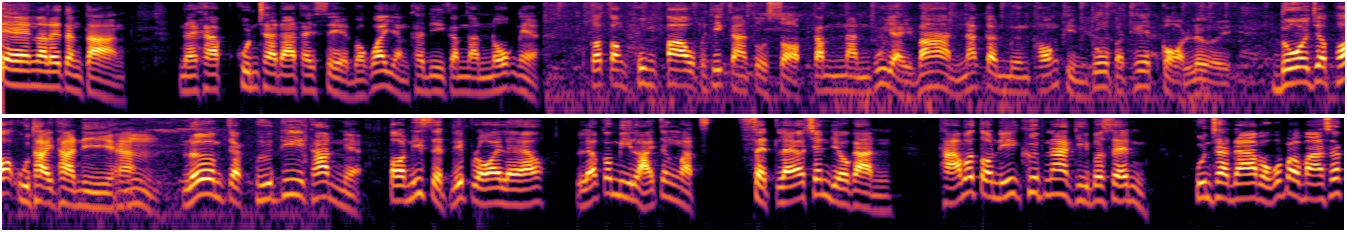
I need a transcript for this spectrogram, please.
แดงอะไรต่างๆนะครับคุณชาดาไทยเศษบอกว่าอย่างคดีกำนันนกเนี่ยก็ต้องพุ่งเป้าไปที่การตรวจสอบกำนันผู้ใหญ่บ้าน นักการเมืองท้องถิ่นทั่วประเทศก่อนเลย โดยเฉพาะอุทัยธานีฮะอืมเริ่มจากพื้นที่ท่านเนี่ยตอนนี้เสร็จเรียบร้อยแล้ว แล้วก็มีหลายจังหวัดเสร็จแล้วเช่นเดียวกัน ถามว่าตอนนี้คืบหน้ากี่เปอร์เซ็นต์ คุณชาดาบอกว่าประมาณสัก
